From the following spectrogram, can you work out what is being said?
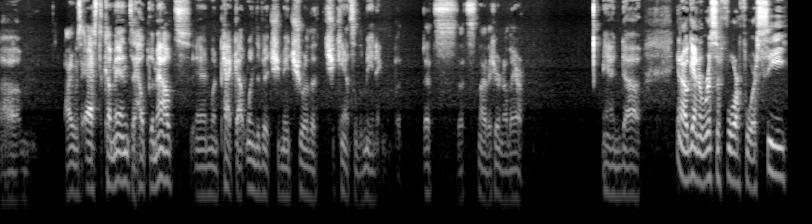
Um, I was asked to come in to help them out, and when Pat got wind of it, she made sure that she canceled the meeting. But that's that's neither here nor there. And uh, you know, again, ERISA 44C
